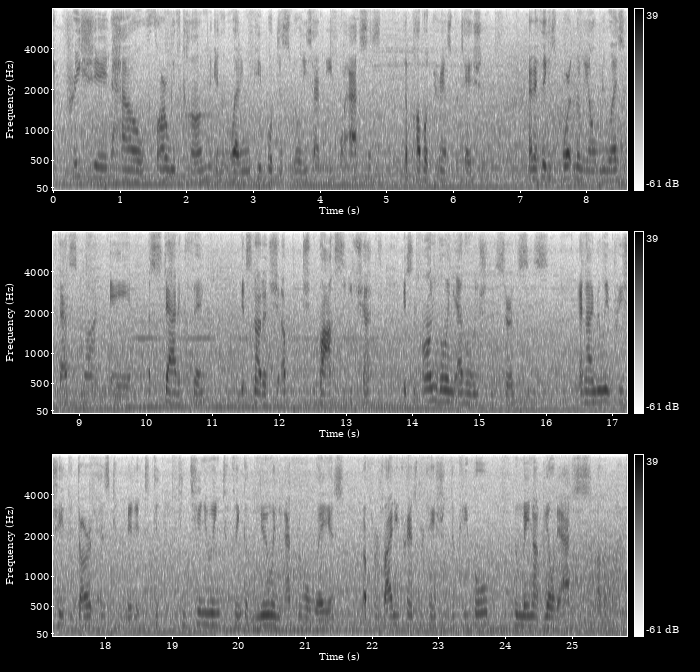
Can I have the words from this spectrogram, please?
appreciate how far we've come in letting people with disabilities have equal access to public transportation. And I think it's important that we all realize that that's not a, a static thing. It's not a, ch- a box that you check. It's an ongoing evolution of services. And I really appreciate that DART has committed to con- continuing to think of new and equitable ways of providing transportation to people who may not be able to access it otherwise.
